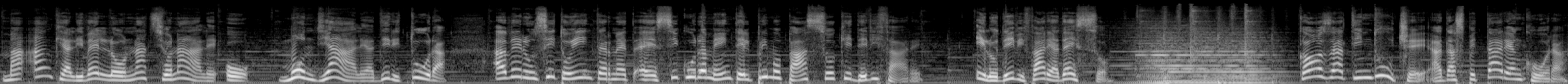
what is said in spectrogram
ma anche a livello nazionale o mondiale addirittura, avere un sito internet è sicuramente il primo passo che devi fare. E lo devi fare adesso. Cosa ti induce ad aspettare ancora?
